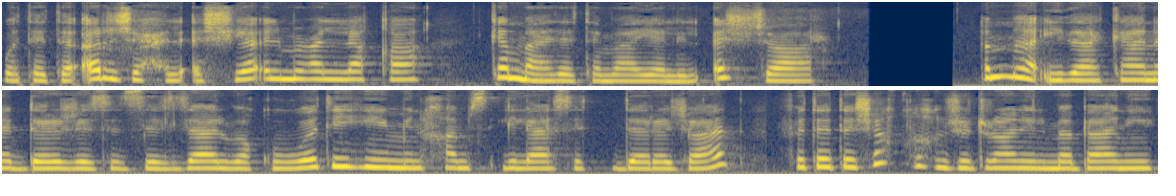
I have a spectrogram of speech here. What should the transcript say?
وتتأرجح الأشياء المعلقة كما تتمايل الأشجار. أما إذا كانت درجة الزلزال وقوته من خمس إلى ست درجات فتتشقق جدران المباني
